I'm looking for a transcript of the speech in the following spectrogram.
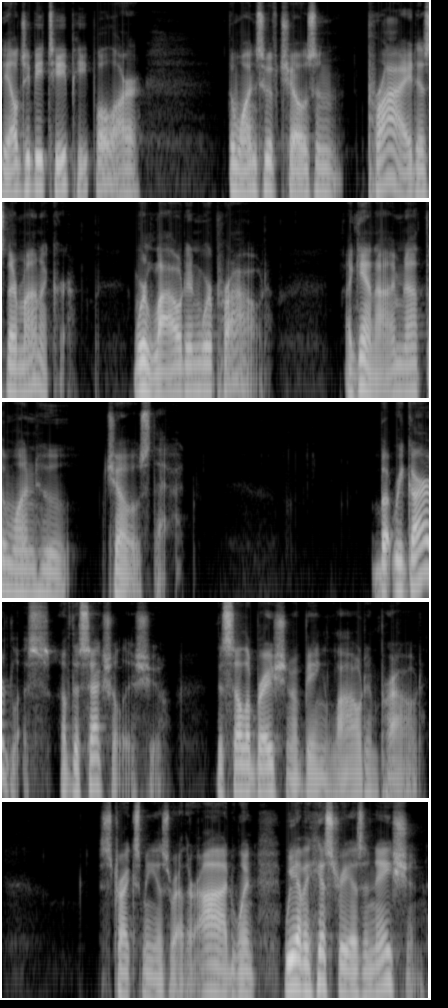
The LGBT people are the ones who have chosen pride as their moniker. We're loud and we're proud. Again, I'm not the one who chose that. But regardless of the sexual issue, the celebration of being loud and proud strikes me as rather odd when we have a history as a nation.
